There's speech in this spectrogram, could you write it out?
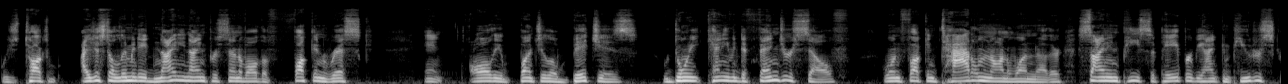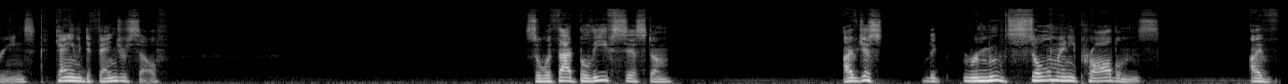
We just talked. I just eliminated 99% of all the fucking risk and all the bunch of little bitches who don't can't even defend yourself, going fucking tattling on one another, signing piece of paper behind computer screens, can't even defend yourself. So with that belief system, I've just like, removed so many problems. I've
